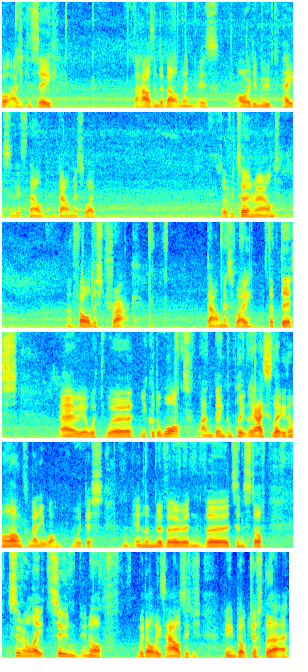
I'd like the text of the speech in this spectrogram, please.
But as you can see, the housing development is already moved pace and it's now down this way. So if we turn around, and follow this track down this way, that this area which where you could have walked and been completely isolated and alone from anyone with this inland river and birds and stuff. Sooner or late, soon enough, with all these houses being built just there,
